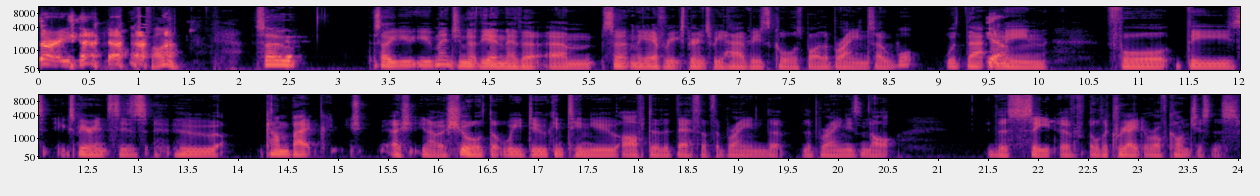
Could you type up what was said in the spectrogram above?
sorry. that's fine. So, so you you mentioned at the end there that um, certainly every experience we have is caused by the brain. So, what would that yeah. mean for these experiences who come back you know assured that we do continue after the death of the brain that the brain is not the seat of or the creator of consciousness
